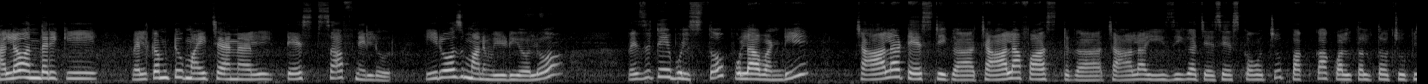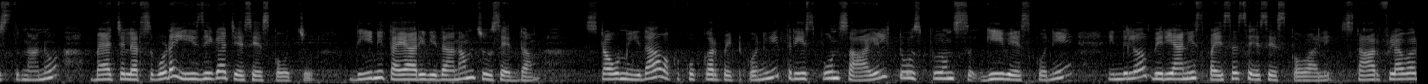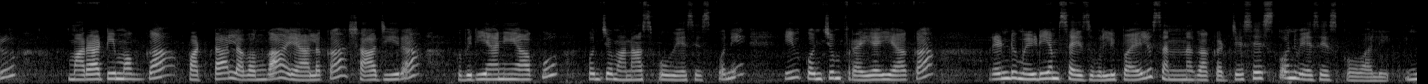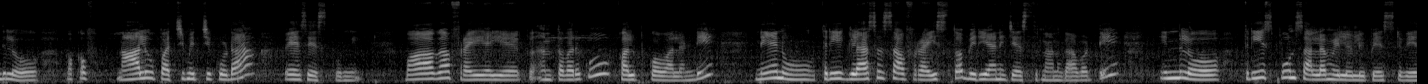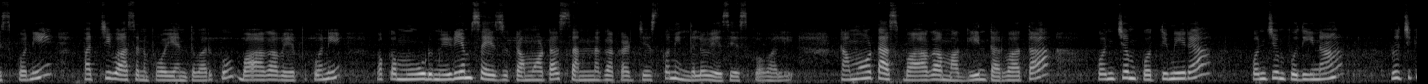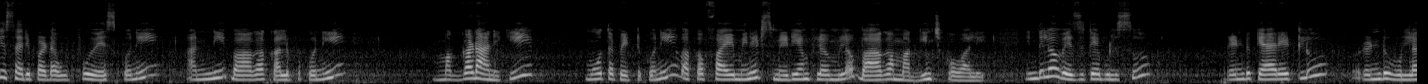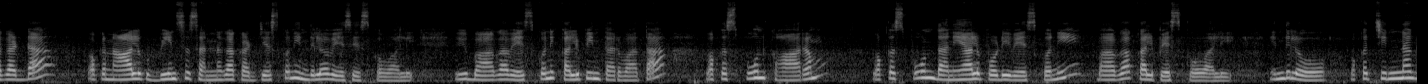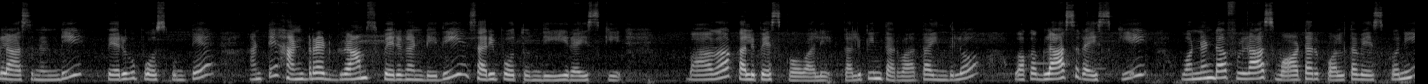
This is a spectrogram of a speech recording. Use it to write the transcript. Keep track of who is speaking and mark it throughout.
Speaker 1: Hello అందరికీ welcome to my channel tastes of Nellore. ఈరోజు మన వీడియోలో వెజిటేబుల్స్తో పులావ్ అండి. చాలా టేస్టీగా చాలా ఫాస్ట్గా చాలా ఈజీగా చేసేసుకోవచ్చు. పక్కా కొలతలతో చూపిస్తున్నాను. బ్యాచిలర్స్ కూడా ఈజీగా చేసేసుకోవచ్చు. దీని తయారీ విధానం చూసేద్దాం. స్టవ్ మీద ఒక కుక్కర్ పెట్టుకొని three spoons oil two spoons ghee వేసుకొని ఇందులో బిర్యానీ స్పైసెస్ వేసేసుకోవాలి. స్టార్ ఫ్లవరు మరాఠీ మొగ్గ పట్ట లవంగ యాలక షాజీరా బిర్యానీ ఆకు కొంచెం అనాస పువ్వు వేసేసుకొని ఇవి కొంచెం ఫ్రై అయ్యాక రెండు మీడియం సైజు ఉల్లిపాయలు సన్నగా కట్ చేసేసుకొని వేసేసుకోవాలి. ఇందులో ఒక నాలుగు పచ్చిమిర్చి కూడా వేసేసుకుని బాగా ఫ్రై అయ్యేంత వరకు కలుపుకోవాలండి. నేను త్రీ గ్లాసెస్ ఆఫ్ రైస్తో బిర్యానీ చేస్తున్నాను కాబట్టి ఇందులో త్రీ స్పూన్స్ అల్లం వెల్లుల్లి పేస్ట్ వేసుకొని పచ్చి వాసన పోయేంత వరకు బాగా వేపుకొని ఒక మూడు మీడియం సైజు టమోటాస్ సన్నగా కట్ చేసుకొని ఇందులో వేసేసుకోవాలి. టమోటాస్ బాగా మగ్గిన తర్వాత కొంచెం కొత్తిమీర కొంచెం పుదీనా రుచికి సరిపడా ఉప్పు వేసుకొని అన్నీ బాగా కలుపుకొని మగ్గడానికి మూత పెట్టుకొని ఒక ఫైవ్ మినిట్స్ మీడియం ఫ్లేమ్లో బాగా మగ్గించుకోవాలి. ఇందులో వెజిటేబుల్స్ రెండు క్యారెట్లు రెండు ఉల్లగడ్డ ఒక నాలుగు బీన్స్ సన్నగా కట్ చేసుకొని ఇందులో వేసేసుకోవాలి. ఇవి బాగా వేసుకొని కలిపిన తర్వాత ఒక స్పూన్ కారం ఒక స్పూన్ ధనియాల పొడి వేసుకొని బాగా కలిపేసుకోవాలి. ఇందులో ఒక చిన్న గ్లాసు నుండి పెరుగు పోసుకుంటే అంటే హండ్రెడ్ గ్రామ్స్ పెరుగండి ఇది సరిపోతుంది ఈ రైస్కి బాగా కలిపేసుకోవాలి. కలిపిన తర్వాత ఇందులో ఒక గ్లాస్ రైస్కి one and half glass water కొలత వేసుకొని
